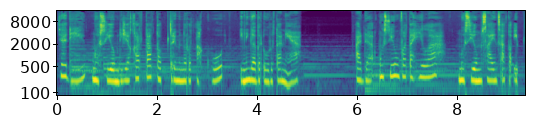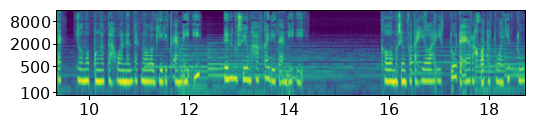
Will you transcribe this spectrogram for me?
Jadi, museum di Jakarta top 3 menurut aku ini gak berurutan ya. Ada Museum Fatahillah, Museum Sains atau IPTEK, Ilmu Pengetahuan dan Teknologi di TMII, dan Museum HK di TMII. Kalau Museum Fatahillah itu daerah kota tua gitu.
